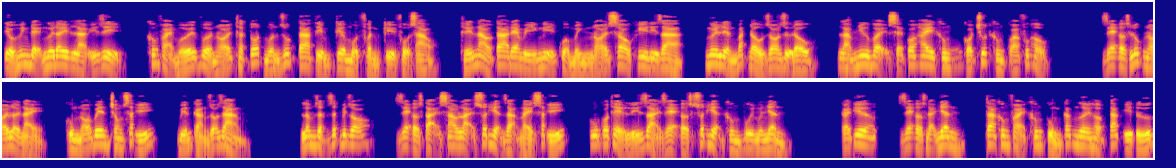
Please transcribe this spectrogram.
Tiểu huynh đệ ngươi đây là ý gì? Không phải mới vừa nói thật tốt muốn giúp ta tìm kia một phần kỳ phổ sao? Thế nào ta đem ý nghĩ của mình nói sau khi đi ra, ngươi liền bắt đầu do dự đâu? Làm như vậy sẽ có hay không có chút không quá phúc hậu? Zeus lúc nói lời này, cùng nó bên trong sắc ý, biến càng rõ ràng. Lâm giật rất biết rõ Zeus tại sao lại xuất hiện dạng này sắc ý, cũng có thể lý giải Zeus xuất hiện không vui nguyên nhân. Cái kia Zeus đại nhân, ta không phải không cùng các ngươi hợp tác ý tứ,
